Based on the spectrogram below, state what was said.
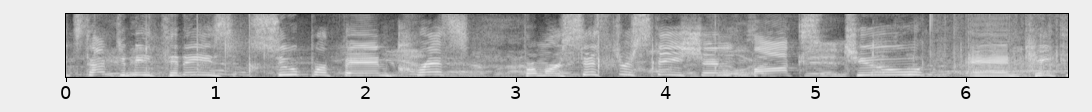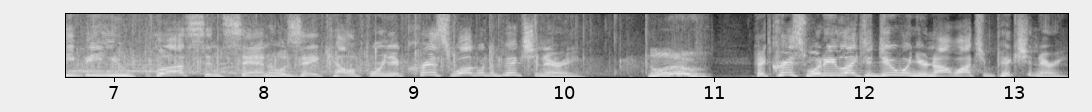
It's time to meet today's super fan, Chris, from our sister station, Fox 2 and KTVU Plus in San Jose, California. Chris, welcome to Pictionary. Hello. Hey, Chris, what do you like to do when you're not watching Pictionary?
